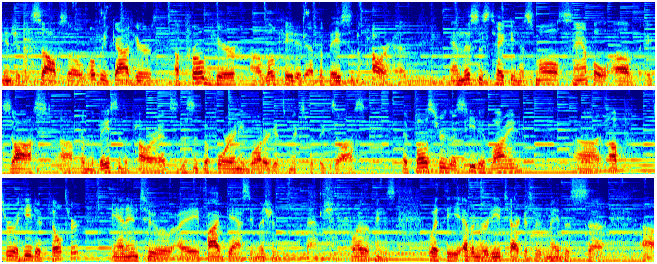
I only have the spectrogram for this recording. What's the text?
engine itself. So what we've got here is a probe here uh, located at the base of the power head. And this is taking a small sample of exhaust uh, from the base of the power head. So this is before any water gets mixed with exhaust. It flows through this heated line uh, up through a heated filter and into a five gas emission bench. One of the things with the Evinrude E-TEC is we've made this uh,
